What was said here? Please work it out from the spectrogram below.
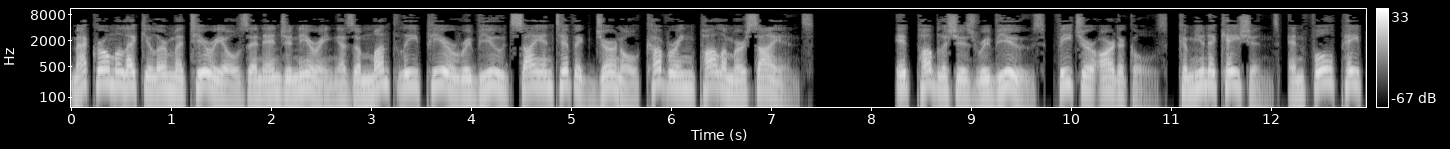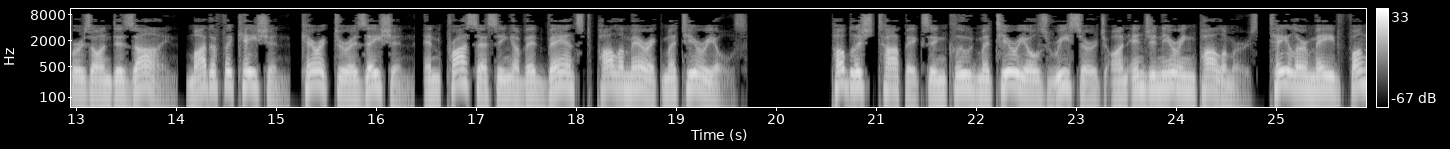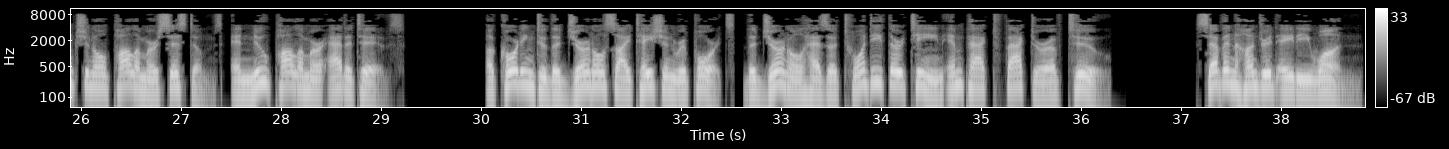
Macromolecular Materials and Engineering is a monthly peer-reviewed scientific journal covering polymer science. It publishes reviews, feature articles, communications, and full papers on design, modification, characterization, and processing of advanced polymeric materials. Published topics include materials research on engineering polymers, tailor-made functional polymer systems, and new polymer additives. According to the journal Citation Reports, the journal has a 2013 impact factor of 2.781.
